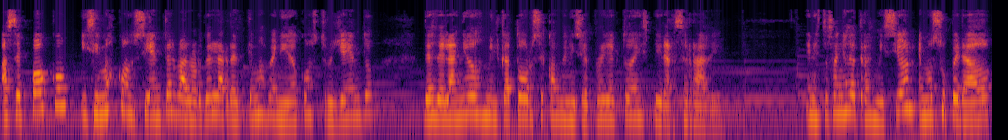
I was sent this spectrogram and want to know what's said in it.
Hace poco hicimos consciente el valor de la red que hemos venido construyendo desde el año 2014 cuando inició el proyecto de Inspirarse Radio. En estos años de transmisión hemos superado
